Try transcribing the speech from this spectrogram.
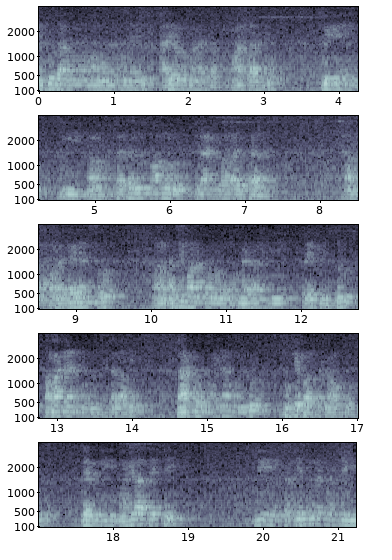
హిందూ ధర్మంలో మనం ఉండటం అనేది అది ఒక మన యొక్క మహాభాగ్యం వీటిని ఈ మన పెద్దలు స్వాములు ఇలాంటి వాళ్ళ యొక్క మన వాళ్ళ గైడెన్స్లో మన మంచి మార్గంలో ఉండడానికి ప్రయత్నిస్తూ సమాజాన్ని ముందుకెళ్ళాలి. దాంట్లో మహిళా మనులు ముఖ్య పాత్రగా ఉంటుంది. రేపు ఈ మహిళా శక్తి ఈ తీసుకున్నటువంటి ఈ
